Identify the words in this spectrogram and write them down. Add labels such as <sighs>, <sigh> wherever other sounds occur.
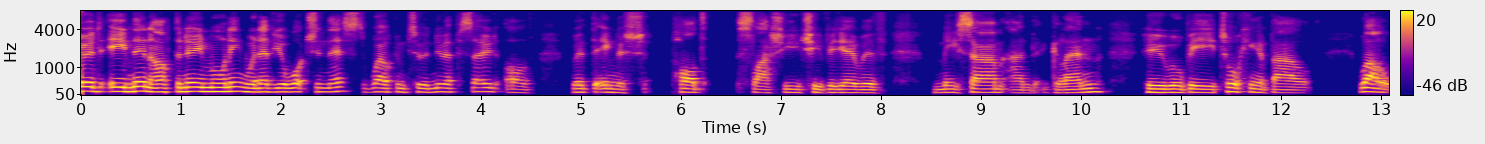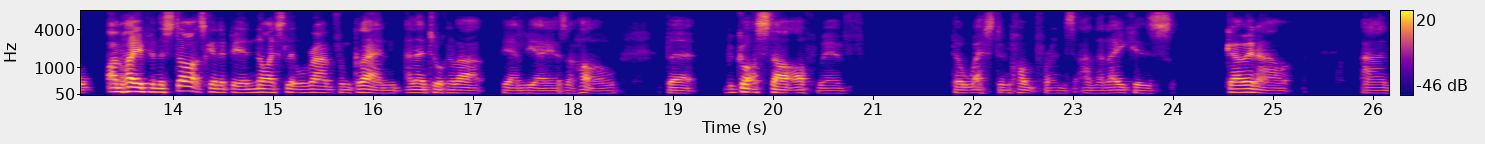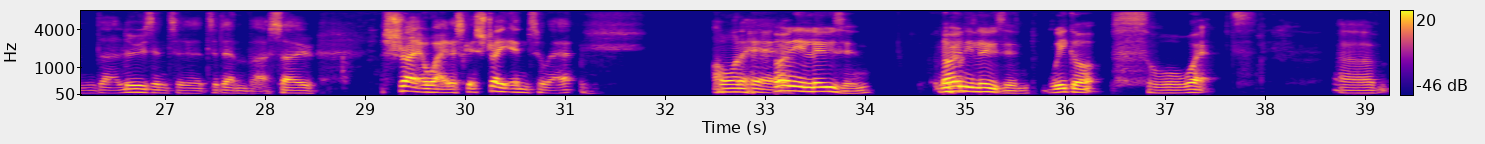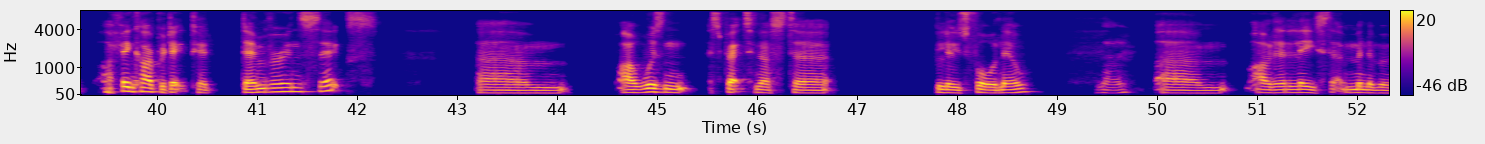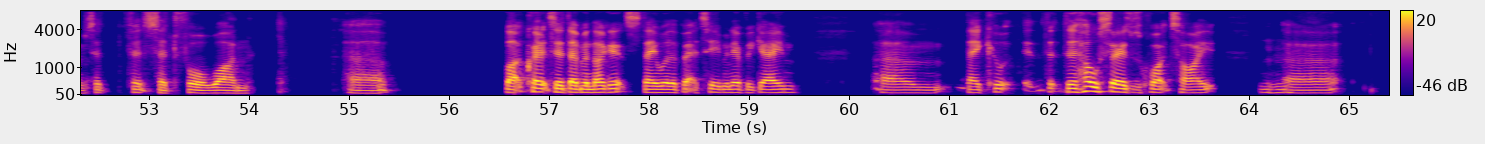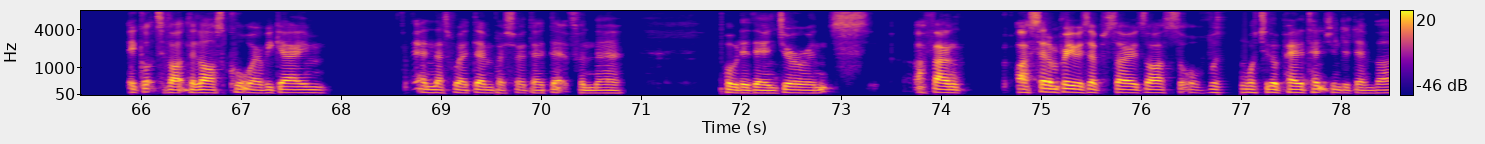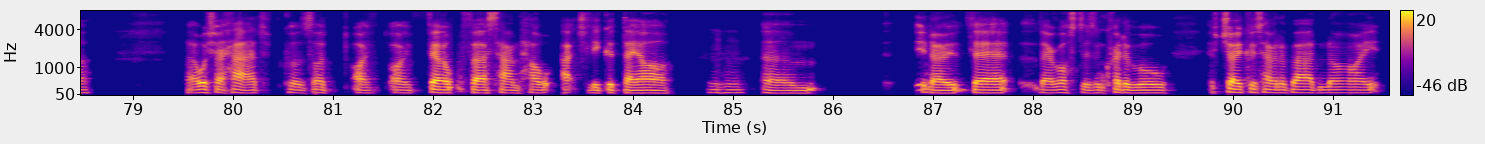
Good evening, afternoon, morning, whenever you're watching this. Welcome to a new episode of With the English Pod slash YouTube video with me, Sam, and Glen, who will be talking about. Well, I'm hoping the start's going to be a nice little rant from Glen and then talking about the NBA as a whole. But we've got to start off with the Western Conference and the Lakers going out and uh, losing to, to Denver. So, straight away, let's get straight into it. I want to hear. Not only losing, not only losing, we got swept. Um, I think I predicted Denver in six. Um, I wasn't expecting us to lose 4 0. No. Um, I would at least, at a minimum, said said 4 1. Uh, but credit to the Denver Nuggets, they were the better team in every game. Um, they could the, the whole series was quite tight. Mhm. Uh, it got to like the last quarter every game, and that's where Denver showed their depth and their probably their endurance. I found I said on previous episodes I sort of was watching or paying attention to Denver. I wish I had because I I I felt firsthand how actually good they are. Mhm. Um, you know, their their roster's incredible. If Joker's having a bad night,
